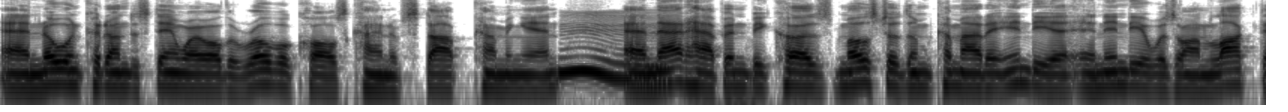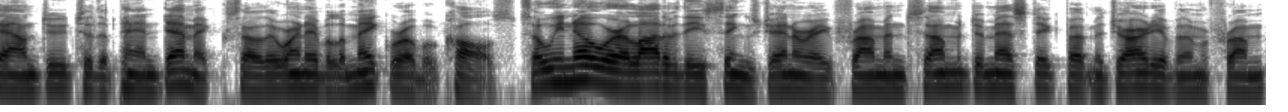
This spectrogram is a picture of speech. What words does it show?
and no one could understand why all the robocalls kind of stopped coming in. Mm. And that happened because most of them come out of India, and India was on lockdown due to the pandemic, so they weren't able to make robocalls. So we know where a lot of these things generate from, and some domestic, but majority of them from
